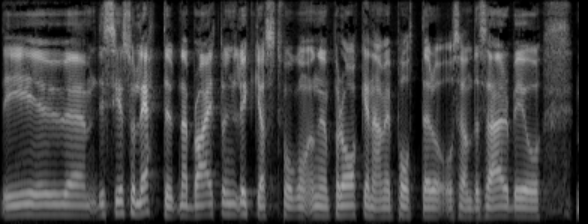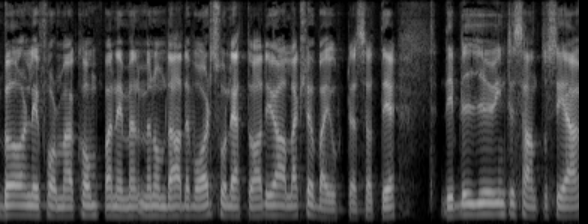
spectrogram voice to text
Det, ju, eh, det, ser så lätt ut när Brighton lyckas två gånger på raken här med Potter och, och sen De Serbi och Burnley i form av company. Men, men, om det hade varit så lätt då hade ju alla klubbar gjort det. Så att det, det blir ju intressant att se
